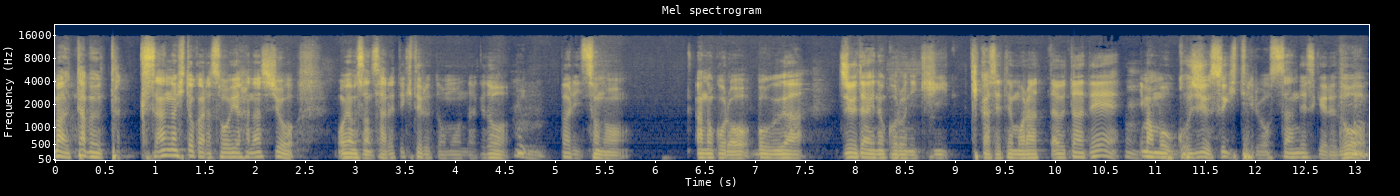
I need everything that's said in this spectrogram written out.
まあ多分たくさんの人からそういう話を大山さんされてきてると思うんだけど、やっぱりその、あの頃僕が10代の頃に聞聞かせてもらった歌で、今もう50過ぎてるおっさんですけれど、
